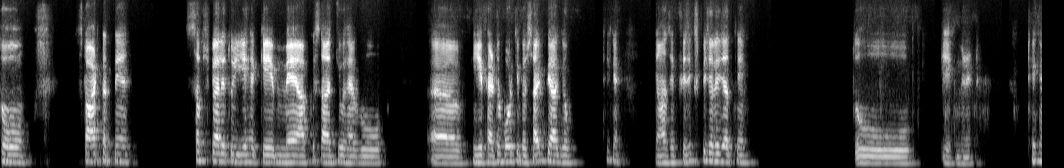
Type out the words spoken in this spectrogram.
तो स्टार्ट करते हैं। सबसे पहले तो ये है कि मैं आपके साथ जो है वो आ, ये फेडरल बोर्ड की वेबसाइट पे आ गया हूँ ठीक है? यहाँ से फिजिक्स पे चले जाते हैं। तो एक मिनट ठीक है।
